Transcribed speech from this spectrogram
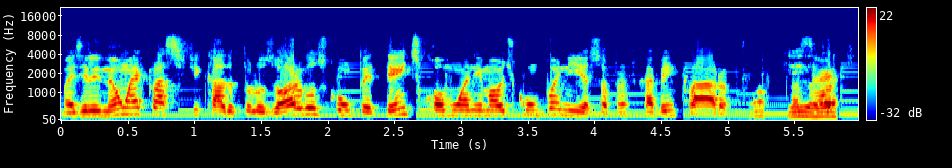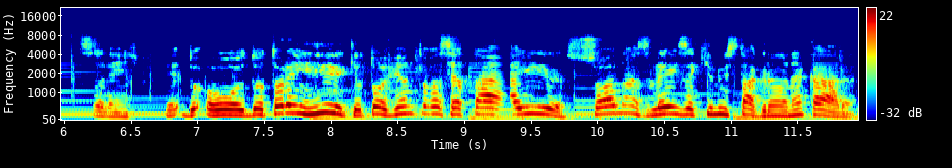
mas ele não é classificado pelos órgãos competentes como um animal de companhia, só para ficar bem claro. Ok, tá ótimo, excelente. O doutor Henrique, eu tô vendo que você tá aí só nas leis aqui no Instagram, né, cara?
